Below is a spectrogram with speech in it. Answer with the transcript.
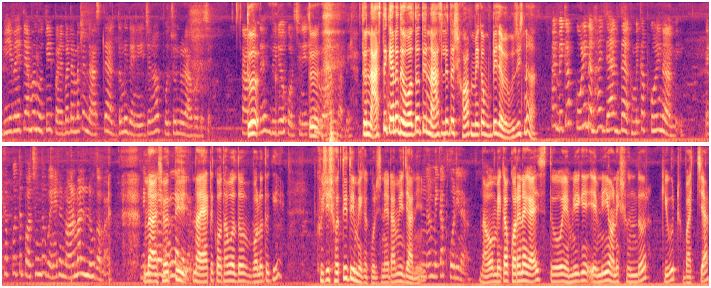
বিয়ে বাড়িতে এমন হতেই পারে বাট আমাকে নাচতে একদমই দেয়নি এই জন্য প্রচণ্ড রাগ উঠেছে। তো- ভিডিও তো- ভাবে তো নাচতে কেন দেবো বলতো? তুই নাচলে তো সব মেকআপ উঠে যাবে বুঝিস না? আমি মেকআপ করি না ভাই দেখ দেখ মেকআপ করি না আমি। মেকআপ করতে পছন্দ করি না এটা নর্মাল লুক আমার। না সত্যি না। না একটা কথা বলতো বলো তো কি? খুশি সত্যি তুই মেকআপ করিস না এটা আমি জানি। আমি মেকআপ করি না। না ও মেকআপ করে না গাইস তো এমনি এমনি অনেক সুন্দর কিউট বাচ্চা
